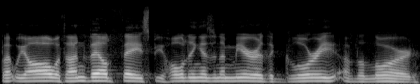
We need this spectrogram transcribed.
But we all, with unveiled face, beholding as in a mirror the glory of the Lord,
